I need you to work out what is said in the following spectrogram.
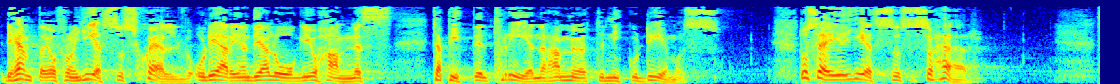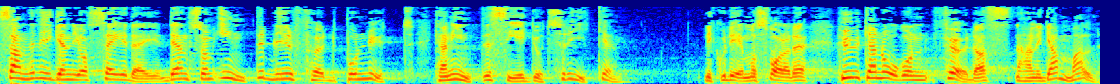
det hämtar jag från Jesus själv och det är i en dialog i Johannes kapitel 3 när han möter Nikodemus. Då säger Jesus så här. Sannerligen, jag säger dig, den som inte blir född på nytt kan inte se Guds rike. Nikodemus svarade, hur kan någon födas när han är gammal?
